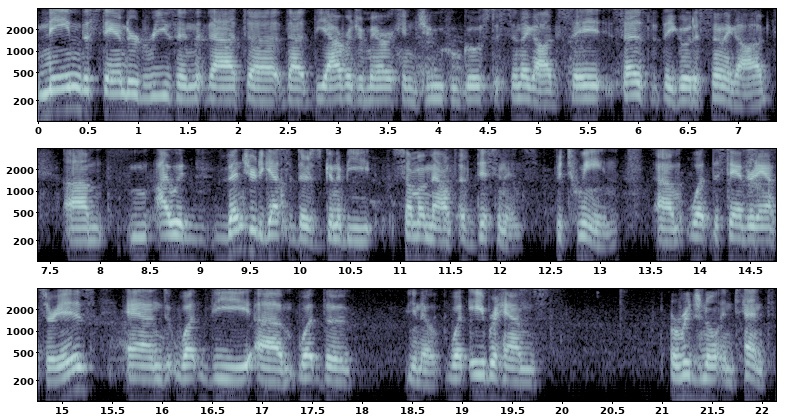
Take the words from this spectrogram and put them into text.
name the standard reason that uh, that the average American Jew who goes to synagogue say says that they go to synagogue. Um, I would venture to guess that there's going to be some amount of dissonance between um, what the standard answer is and what the um, what the you know what Abraham's original intent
